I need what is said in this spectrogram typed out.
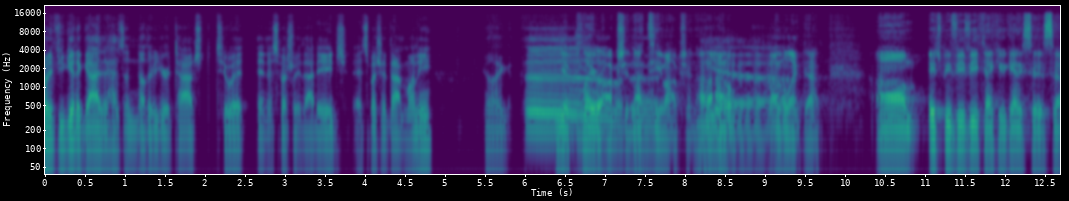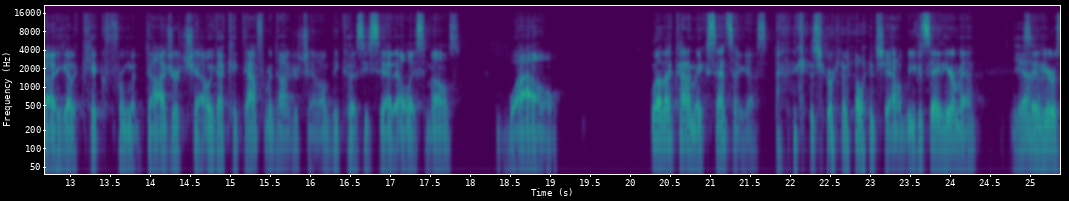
But if you get a guy that has another year attached to it, and especially at that age, especially at that money, you're like, uh, yeah, player option, not team option. I, yeah. I, don't, I don't like that. Um, HBVV, thank you again. He says uh, he got a kick from a Dodger channel. Oh, he got kicked out from a Dodger channel because he said LA smells. Wow. Well, that kind of makes sense, I guess, because you're in an LA channel, but you could say it here, man. Yeah. Say it here as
